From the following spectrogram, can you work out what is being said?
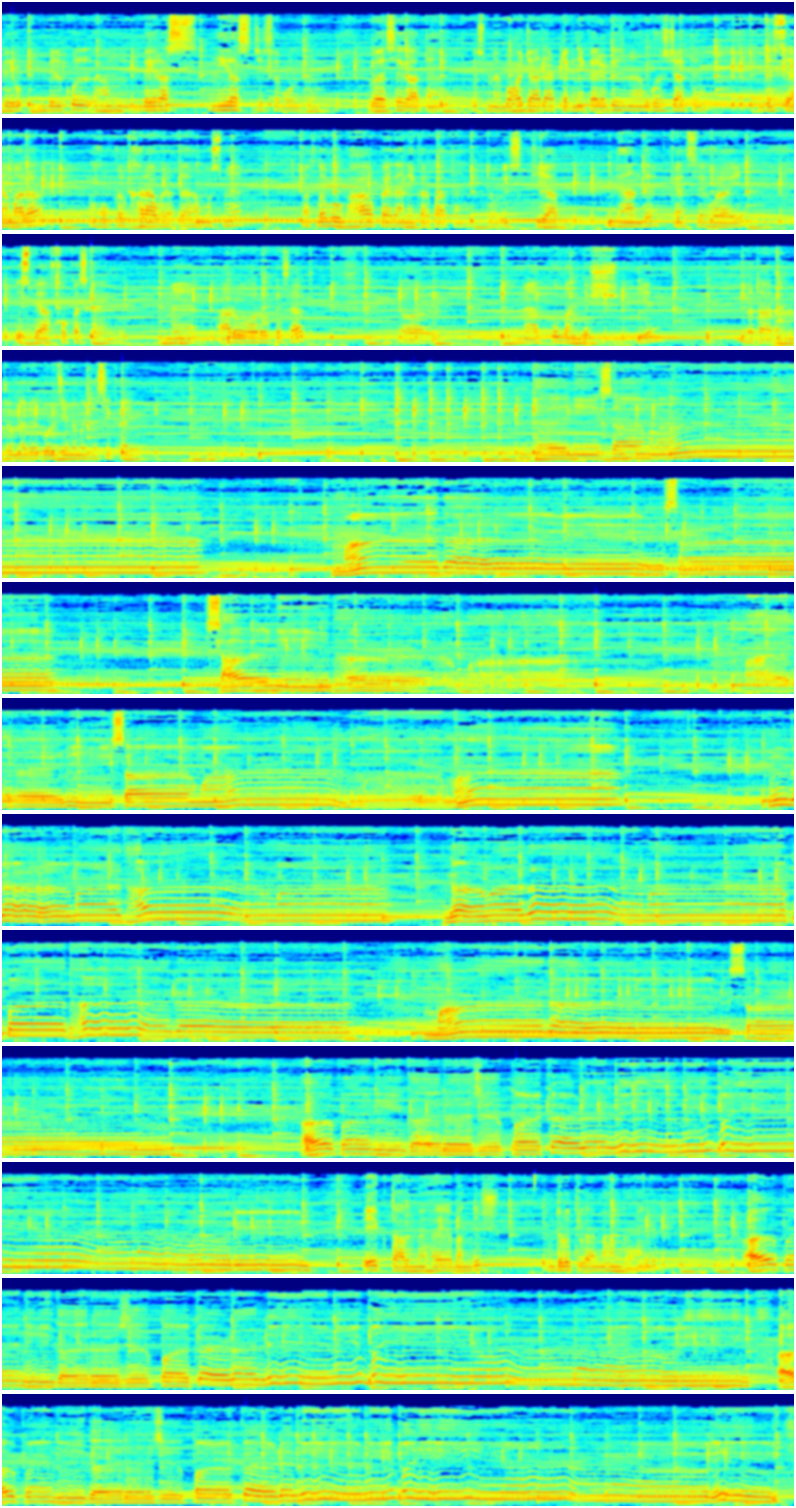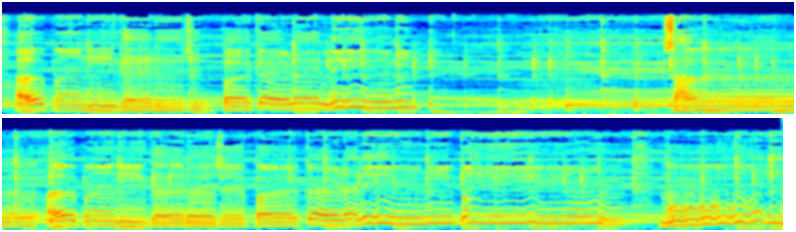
बिल्कुल हम बेरस, नीरस जिसे बोलते हैं, वैसे गाते हैं। उसमें बहुत ज़्यादा टेक्निकलिटीज़ में हम घुस जाते हैं, जिससे हमारा वोकल ख़राब हो जाता है। हम उसमें मतलब वो भाव पैदा नहीं कर पाते हैं। तो इसकी आप ध्यान दें कैसे हो रहा है इस पर आप फोकस करेंगे। मैं आर ओ के साथ। और मैं आपको बंदिश ये बता रहा हूँ, जो मेरे गुरु जी ने मुझे सिखाई। धनी सामा सा सानि सा ग ध अपनी गरज पकड़ ली एक ताल में है बंदिश, द्रुत लय में हम गाएँगे। अपनी गरज पकड़ बैया मोरी। अपनी गरज पकड़ लीनी गरज पकड़ लेनी। सा अपनी गरज पकड़नी बैया मोरी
